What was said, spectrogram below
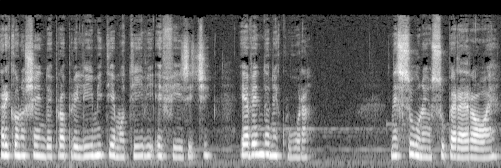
riconoscendo i propri limiti emotivi e fisici e avendone cura. Nessuno è un supereroe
